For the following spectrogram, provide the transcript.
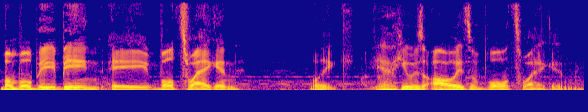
Bumblebee being a Volkswagen. Like, yeah, he was always a Volkswagen.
